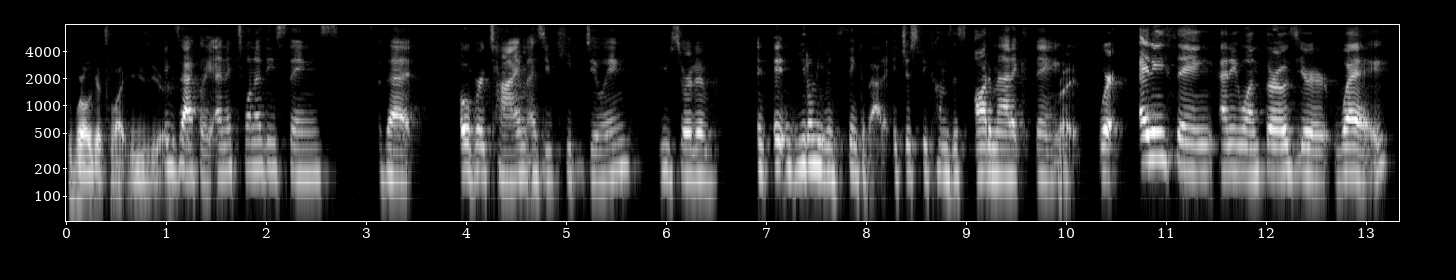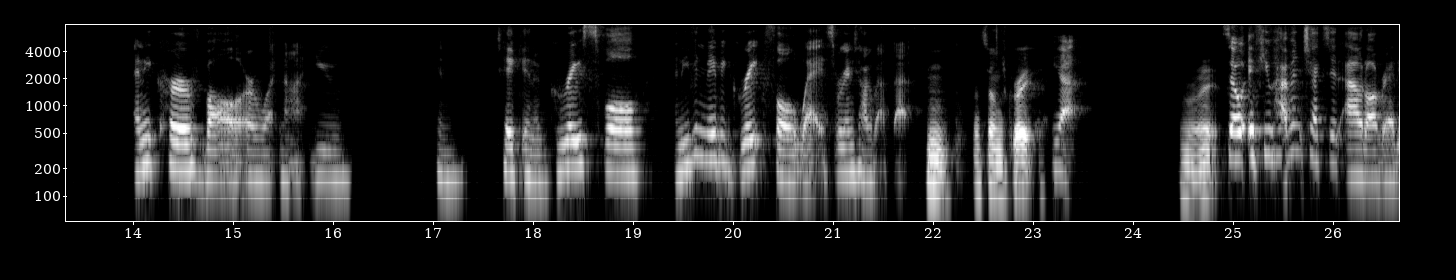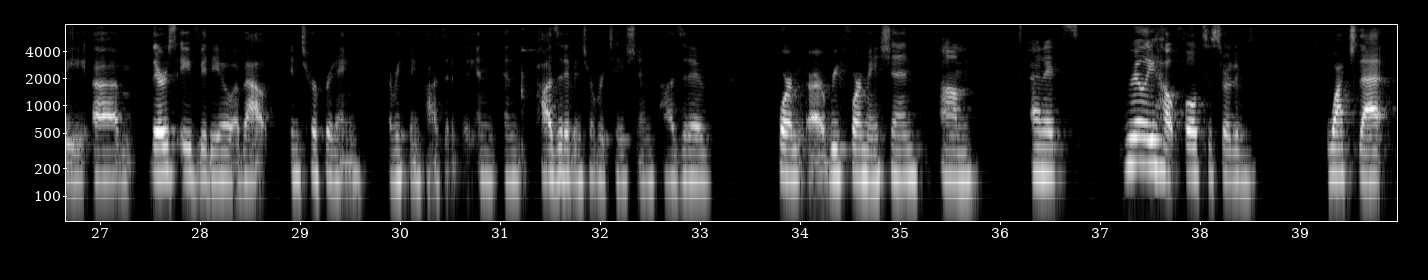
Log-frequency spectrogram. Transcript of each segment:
the world gets a lot easier. Exactly. And it's one of these things that over time, as you keep doing, you sort of, it, it, you don't even think about it. It just becomes this automatic thing Right. where anything anyone throws your way, any curveball or whatnot, you can take in a graceful and even maybe grateful way. So we're going to talk about that. That sounds great. Yeah. All right. So if you haven't checked it out already, um, there's a video about interpreting everything positively and, and positive interpretation, positive form uh, reformation, um, and it's really helpful to sort of watch that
